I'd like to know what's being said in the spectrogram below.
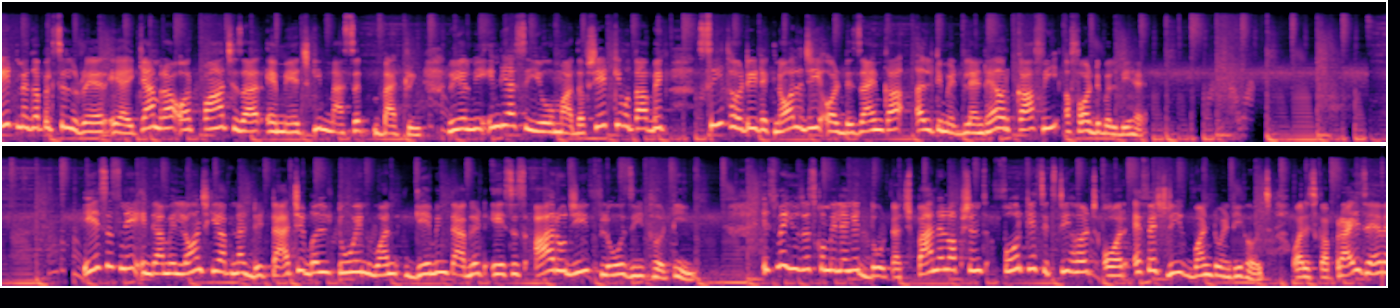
8 megapixel rear AI camera और 5000 mAh की massive battery Realme India CEO Madhav Sheth के मुताबिक C30 टेक्नोलॉजी और डिज़ाइन का अल्टीमेट ब्लेंड है और काफ़ी अफोर्डेबल भी है. एसिस ने इंडिया में लॉन्च किया अपना detachable two in one gaming tablet Asus R O G flow G thirteen इसमें यूज़र्स को मिलेंगे दो touch panel option 4K 60 hertz और F H D one twenty hertz और इसका प्राइस है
